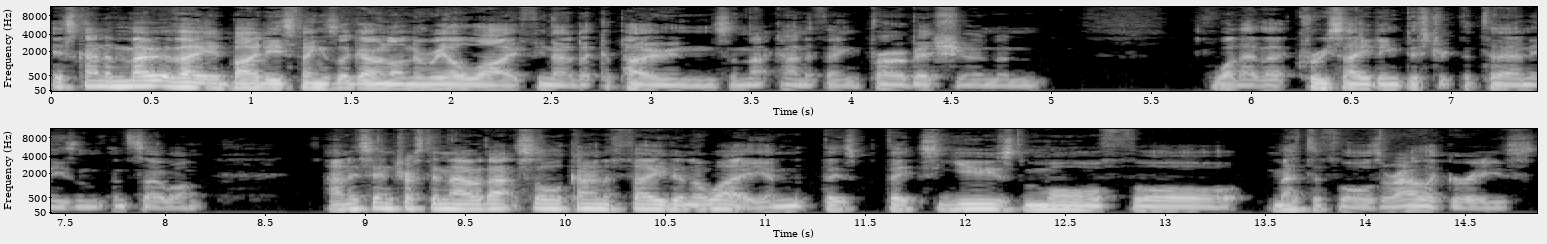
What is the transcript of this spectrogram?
is kind of motivated by these things that are going on in real life. You know, the Capones and that kind of thing, prohibition and whatever, crusading district attorneys and, and so on. And it's interesting now that's all kind of fading away, and it's it's used more for metaphors or allegories,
